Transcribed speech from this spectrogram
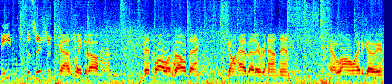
eighth position. Guys, shake it off. Been flawless all day. Gonna have that every now and then. Got a long way to go here.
